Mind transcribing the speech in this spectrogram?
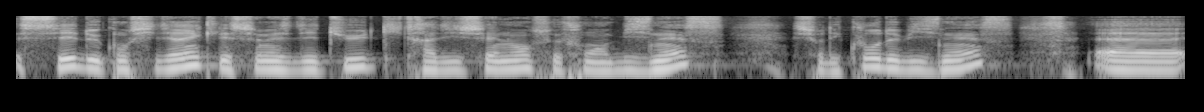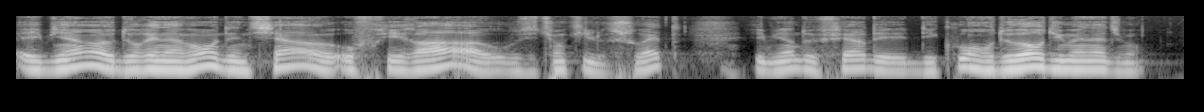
c'est de considérer que les semestres d'études qui traditionnellement se font en business, sur des cours de business, eh bien, dorénavant, Audencia offrira aux étudiants qui le souhaitent eh bien, de faire des cours en dehors du management.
